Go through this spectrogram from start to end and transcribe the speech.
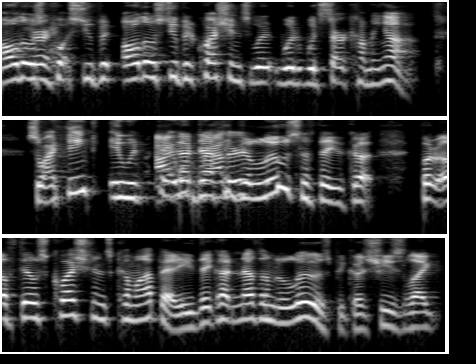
All those Sure. que- stupid, all those stupid questions would, would would start coming up. So I think it would. they I got would nothing rather. to lose if they got. But if those questions come up, Eddie, they got nothing to lose because she's like,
